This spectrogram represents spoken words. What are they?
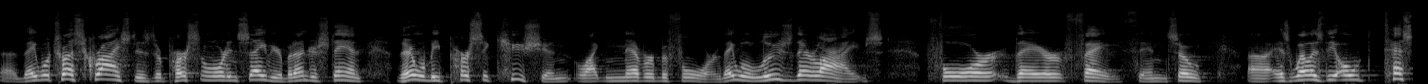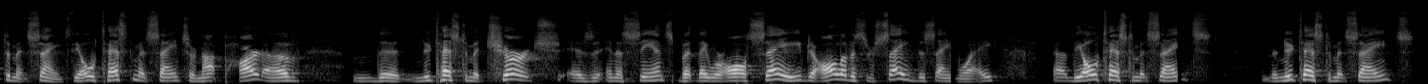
Uh, they will trust Christ as their personal Lord and Savior, but understand there will be persecution like never before. They will lose their lives for their faith. And so, uh, as well as the Old Testament saints, the Old Testament saints are not part of the New Testament church, as in a sense, but they were all saved. All of us are saved the same way. Uh, the Old Testament saints, the New Testament saints,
